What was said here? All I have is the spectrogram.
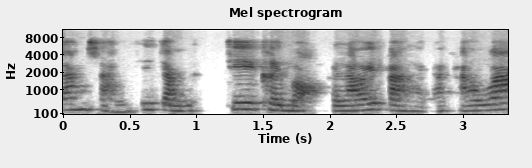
สร้างสรรค์ที่จำที่เคยบอกไปแล้วให้ฟังนะคะว่า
